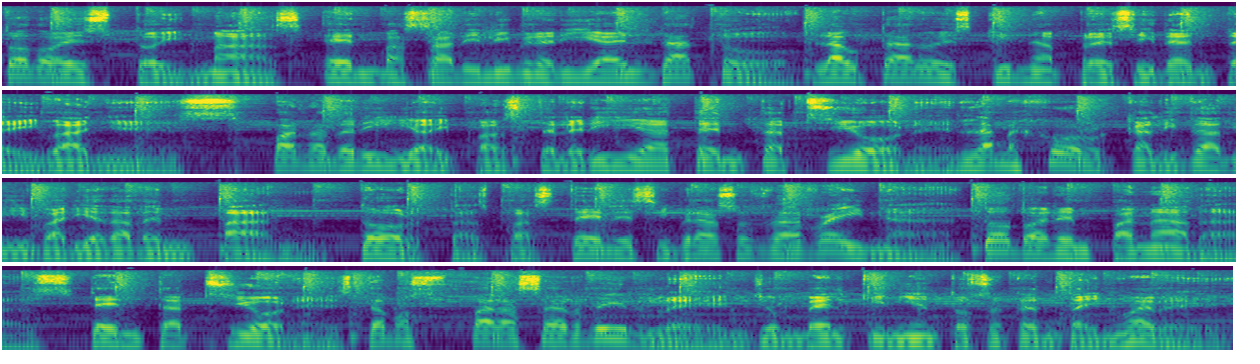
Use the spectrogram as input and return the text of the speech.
Todo esto y más en Bazar y librería El Dato. Lautaro esquina Presidente Ibáñez. Panadería y pastelería Tentazione. La mejor calidad y variedad en pan, tortas, pasteles y brazos de la reina. Todo en empanadas. Tentaciones. Estamos para servirle en Jumbel 579.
